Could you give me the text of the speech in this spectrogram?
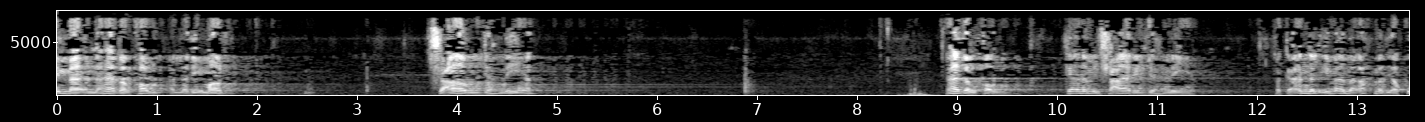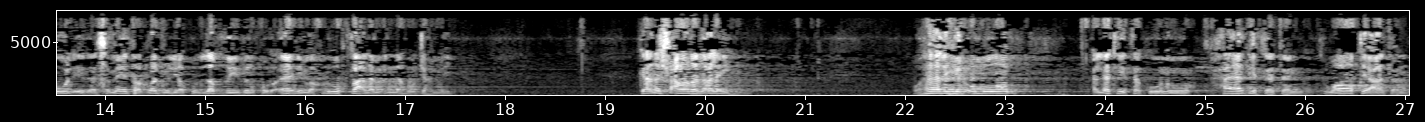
إما أن هذا القول الذي مر شعار الجهمية هذا القول كان من شعار الجهمية. فكأن الإمام أحمد يقول إذا سمعت الرجل يقول لفظي بالقرآن مخلوق فاعلم أنه جهمي. كان شعارا عليهم. وهذه الأمور التي تكون حادثة واقعة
